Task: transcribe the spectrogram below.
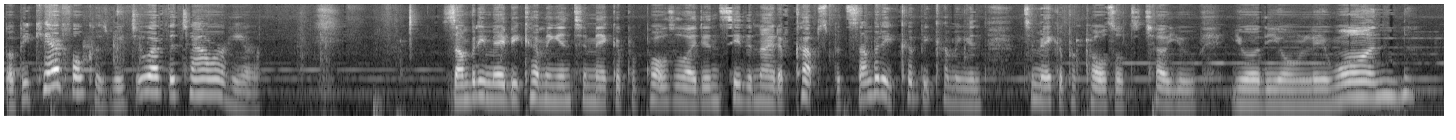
But be careful because we do have the tower here. Somebody may be coming in to make a proposal. I didn't see the Knight of Cups, but somebody could be coming in to make a proposal to tell you you're the only one,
